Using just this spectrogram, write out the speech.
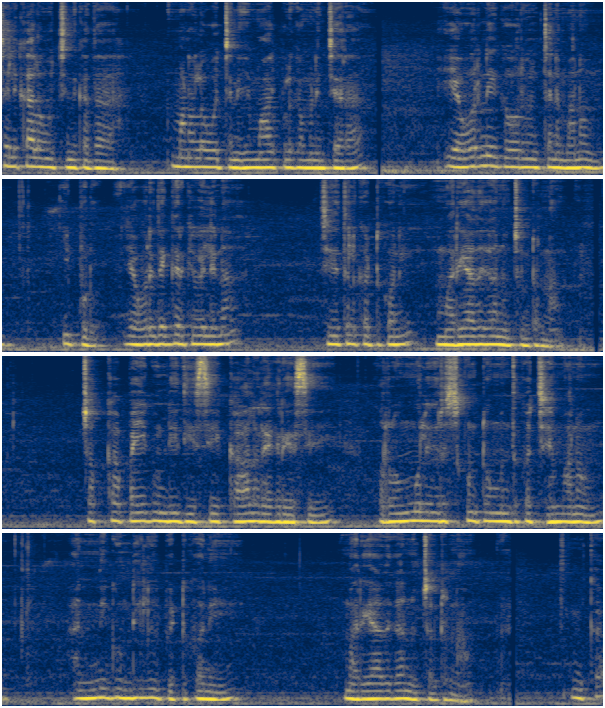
చలికాలం వచ్చింది కదా మనలో వచ్చిన ఈ మార్పులు గమనించారా? ఎవరిని గౌరవించని మనం ఇప్పుడు ఎవరి దగ్గరికి వెళ్ళినా చేతులు కట్టుకొని మర్యాదగా నుంచుంటున్నాం. చొక్కా పైగుండి తీసి కాలర్ ఎగరేసి రొమ్ములు ఇరుసుకుంటూ ముందుకొచ్చే మనం అన్ని గుండీలు పెట్టుకొని మర్యాదగా నుంచుంటున్నాం. ఇంకా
